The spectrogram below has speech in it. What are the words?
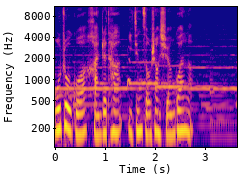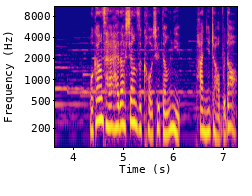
吴柱国喊着他，已经走上玄关了。我刚才还到巷子口去等你，怕你找不到。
